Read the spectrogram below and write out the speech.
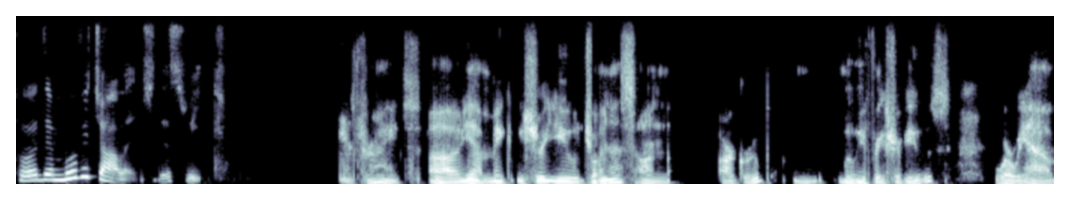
for the movie challenge this week. That's right. Uh, yeah, make sure you join us on our group, Movie Freaks Reviews, where we have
